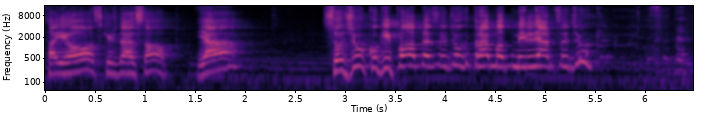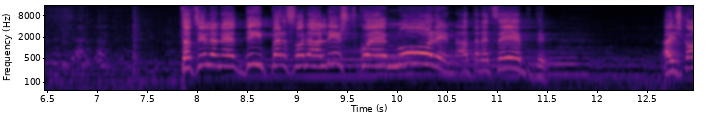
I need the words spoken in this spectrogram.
Tha jo, s'kishte hesap. Ja? Suxhuk, ku ki pa me suxhuk, 13 miliard suxhuk. Të cilën e di personalisht ku e morin atë receptin. Ai ka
